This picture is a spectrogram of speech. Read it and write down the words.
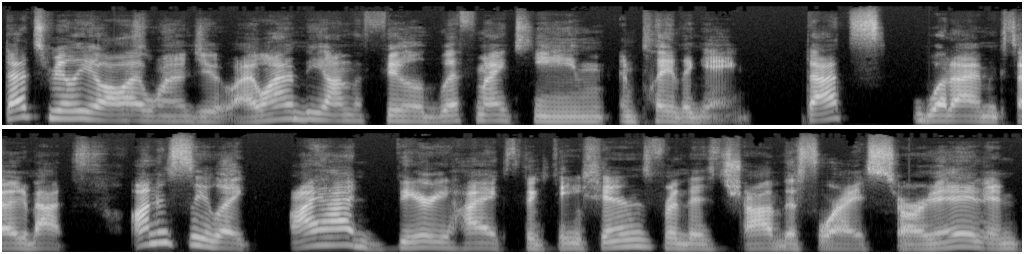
That's really all I want to do. I want to be on the field with my team and play the game. That's what I'm excited about. Honestly, like I had very high expectations for this job before I started. And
